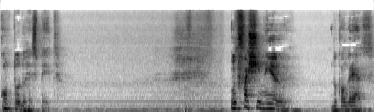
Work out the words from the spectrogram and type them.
Com todo respeito. Um faxineiro do Congresso,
